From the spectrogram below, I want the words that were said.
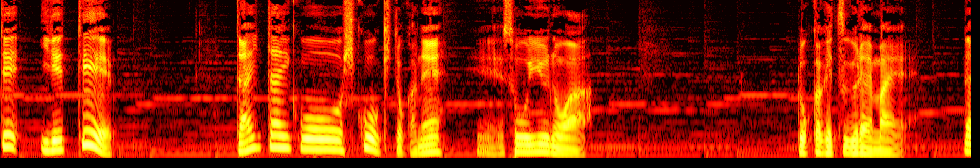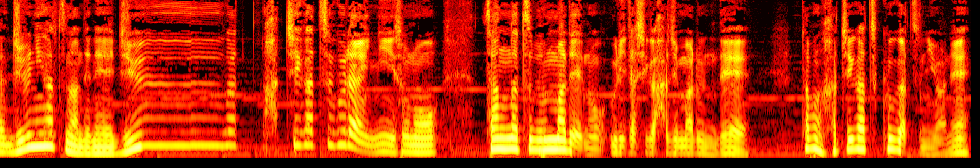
で、入れて、大体こう、飛行機とかね、えー、そういうのは、6ヶ月ぐらい前。だ12月なんでね、10月、8月ぐらいに、その、3月分までの売り出しが始まるんで、多分8月9月にはね、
